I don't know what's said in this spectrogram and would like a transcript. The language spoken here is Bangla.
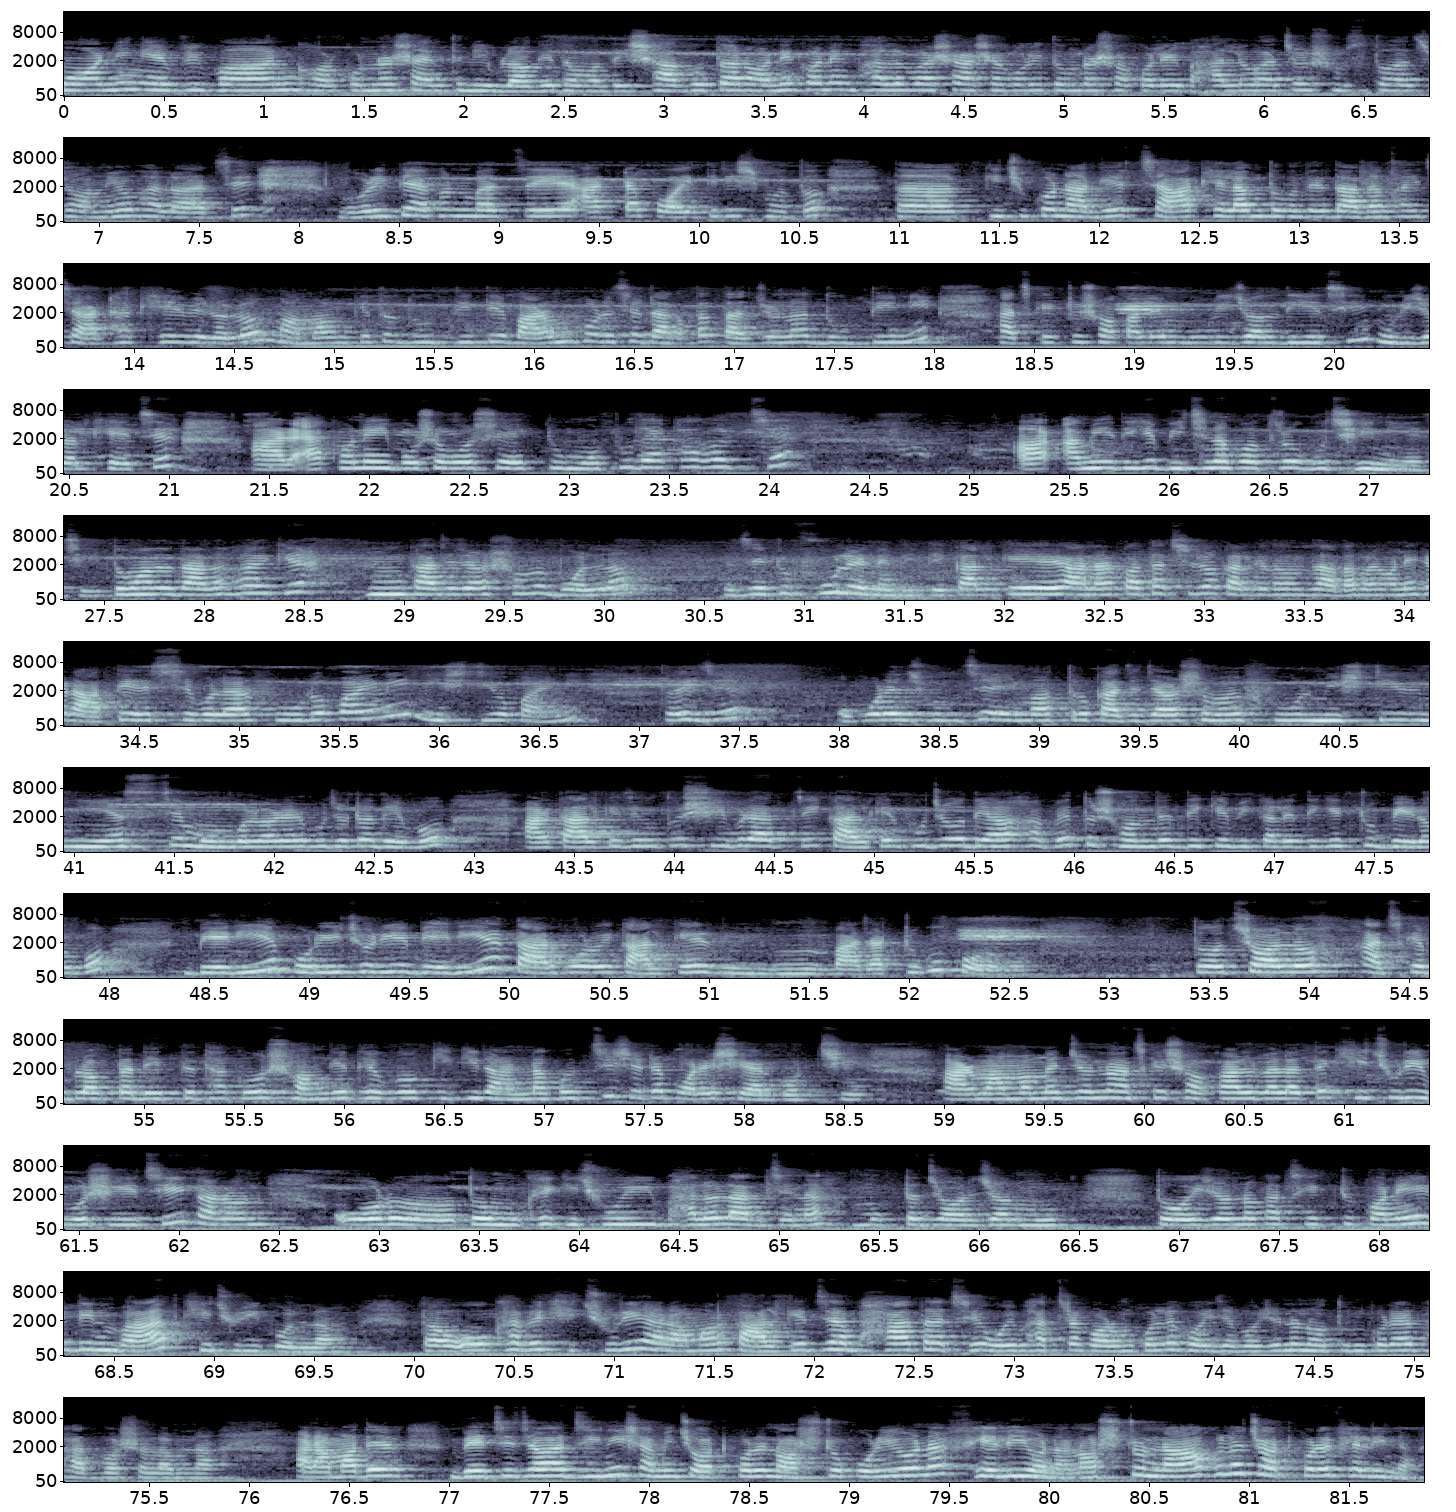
Morning, everyone. ঘরকন্যা সায়ন্তিনী ব্লগে তোমাদের স্বাগত আর অনেক অনেক ভালোবাসা। আশা করি তোমরা সকলে ভালো আছো, সুস্থ আছো, আমিও ভালো আছি। ঘড়িতে এখন বাজে আটটা পঁয়ত্রিশ মতো। তা কিছুক্ষণ আগে চা খেলাম তোমাদের দাদা ভাই চাটা খেয়ে বেরোলো। মামাকে তো দুধ দিতে বারণ করেছে ডাক্তার, তার জন্য দুধ দিইনি। আজকে একটু সকালে মুড়ি জল দিয়েছি, মুড়ি জল খেয়েছে। আর এখন এই বসে বসে একটু মোটু দেখা হচ্ছে। আর আমি এদিকে বিছানাপত্র গুছিয়ে নিয়েছি। তোমাদের দাদাভাইকে কাজে যাওয়ার সময় বললাম যে একটু ফুল এনে দিতে। কালকে আনার কথা ছিল, কালকে তোমাদের দাদাভাই অনেক রাতে এসছে বলে আর ফুলও পাইনি মিষ্টিও পাইনি তো এই যে ওপরে ঝুলছে এইমাত্র কাজে যাওয়ার সময় ফুল, মিষ্টি নিয়ে এসছে, মঙ্গলবারের পুজোটা দেব। আর কালকে যেহেতু শিবরাত্রি, কালকের পুজোও দেওয়া হবে, তো সন্ধ্যের দিকে, বিকালের দিকে একটু বেরোবো। বেরিয়ে পরিয়ে ছড়িয়ে বেরিয়ে তারপর ওই কালকের বাজারটুকু করব। তো চলো, আজকে ব্লগটা দেখতে থাকো, সঙ্গে থেকো, কি কি রান্না করছি সেটা পরে শেয়ার করছি। আর মামামের জন্য আজকে সকালবেলাতে খিচুড়ি বসিয়েছি, কারণ ওর তো মুখে কিছুই ভালো লাগছে না, মুখটা জ্বর জ্বর মুখ। তো ওই জন্য আজকে একটু অনেক দিন বাদ খিচুড়ি করলাম। তা ও খাবে খিচুড়ি, আর আমার কালকের যা ভাত আছে, ওই ভাতটা গরম করলে হয়ে যাবে, ওই জন্য নতুন করে আর ভাত বসালাম না। আর আমাদের বেঁচে যাওয়া জিনিস আমি চট করে নষ্ট করিও না, ফেলিও না। নষ্ট না হলে চট করে ফেলি না।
